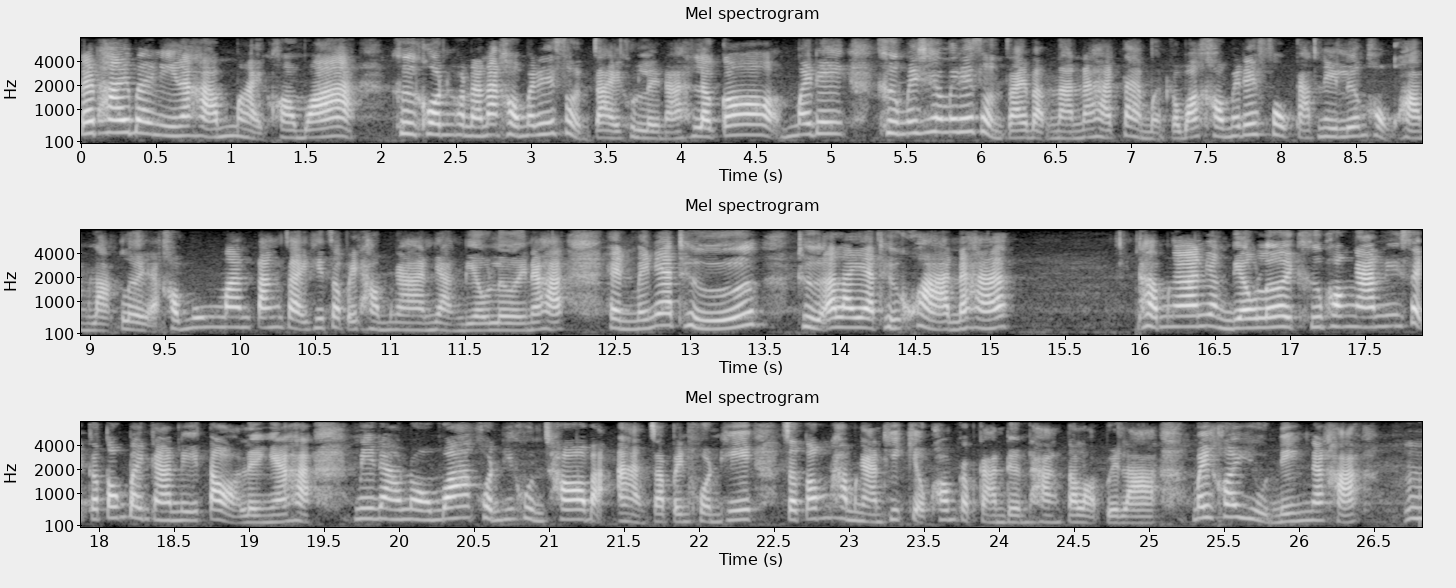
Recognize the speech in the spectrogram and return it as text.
ได้ไพ่ใบนี้นะคะ หมายความว่าคือคนคนนั้นนะเขาไม่ได้สนใจคุณเลยนะ แล้วก็ไม่ได้คือไม่ใช่ไม่ได้สนใจแบบนั้นนะคะ แต่เหมือนกับว่าเขาไม่ได้โฟกัสในเรื่องของความรักเลยอะเขามุ่งมั่นตั้งใจที่จะไปทำงานอย่างเดียวเลยนะคะ เห็นไหมเนี่ยถือถืออะไรอะถือขวานนะคะทำงานอย่างเดียวเลย คือพองานนี้เสร็จก็ต้องไปงานนี้ต่ออะไรเงี้ยค่ะ มีแนวโน้มว่าคนที่คุณชอบอะอาจจะเป็นคนที่จะต้องทำงานที่เกี่ยวข้องกับการเดินทางตลอดเวลา ไม่ค่อยอยู่นิ่งนะคะ อื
